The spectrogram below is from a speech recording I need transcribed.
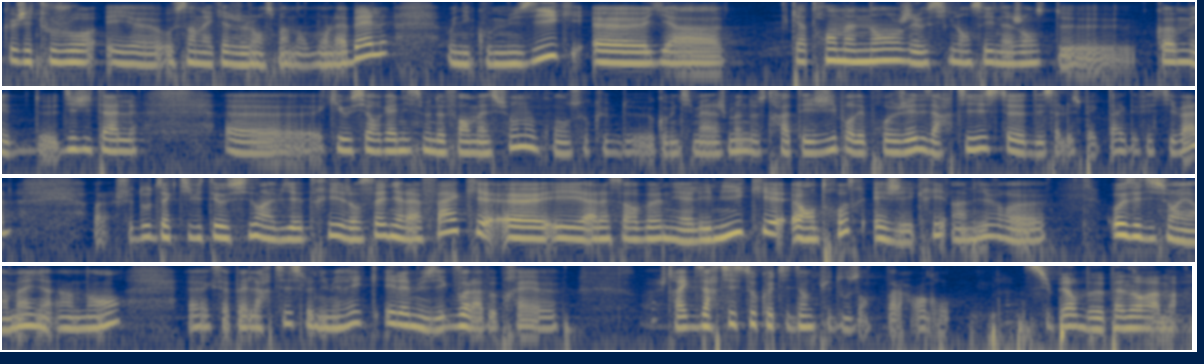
que j'ai toujours et au sein de laquelle je lance maintenant mon label, Unico Music. Il y a 4 ans maintenant, j'ai aussi lancé une agence de com et de digital euh, qui est aussi organisme de formation. Donc, on s'occupe de community management, de stratégie pour des projets, des artistes, des salles de spectacle, des festivals. Voilà, je fais d'autres activités aussi dans la billetterie. J'enseigne à la fac euh, et à la Sorbonne et à l'EMIC, euh, entre autres. Et j'ai écrit un livre aux éditions Irma il y a un an qui s'appelle L'artiste, le numérique et la musique. Voilà, à peu près. je travaille avec des artistes au quotidien depuis 12 ans. Voilà, en gros. Superbe panorama.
